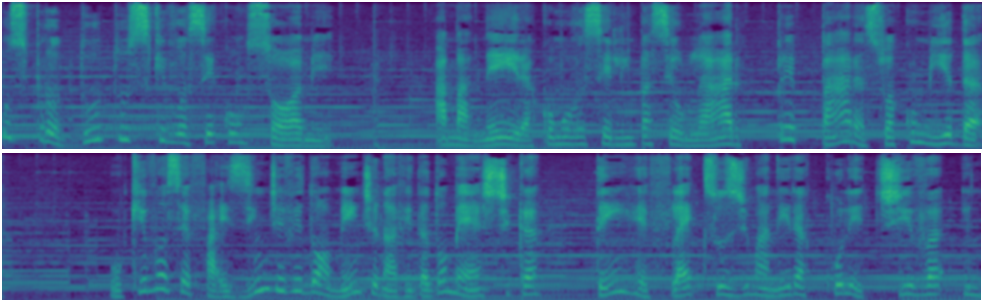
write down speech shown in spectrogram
os produtos que você consome, a maneira como você limpa seu lar, prepara sua comida. O que você faz individualmente na vida doméstica tem reflexos de maneira coletiva em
